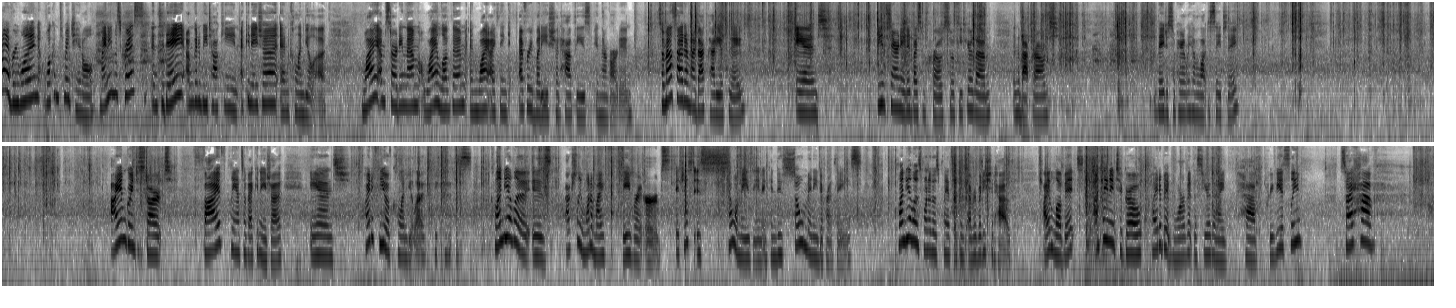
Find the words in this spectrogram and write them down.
Hi everyone, welcome to my channel. My name is Chris and today I'm going to be talking Echinacea and Calendula. Why I'm starting them, why I love them, and why I think everybody should have these in their garden. So I'm outside on my back patio today and being serenaded by some crows. So if you hear them in the background, they just apparently have a lot to say today. I am going to start five plants of Echinacea and quite a few of Calendula because Calendula is actually one of my favorite herbs. It just is so amazing and can do so many different things. Calendula is one of those plants I think everybody should have. I love it. I'm planning to grow quite a bit more of it this year than I have previously. So I have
